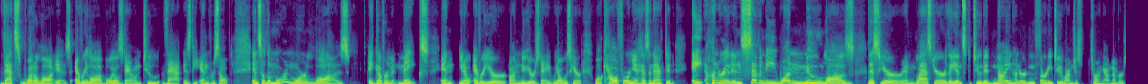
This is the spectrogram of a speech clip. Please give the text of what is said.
That's what a law is. Every law boils down to that as the end result. And so the more and more laws a government makes, and you know, every year on New Year's Day, we always hear, well, California has enacted 871 new laws this year. And last year they instituted 932. I'm just throwing out numbers,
